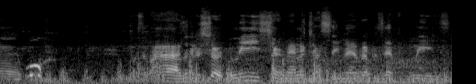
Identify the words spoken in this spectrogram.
Man, woo. What's in my eyes? Look at the shirt. Belize shirt, man. Let y'all see, man. Represent for Belize.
